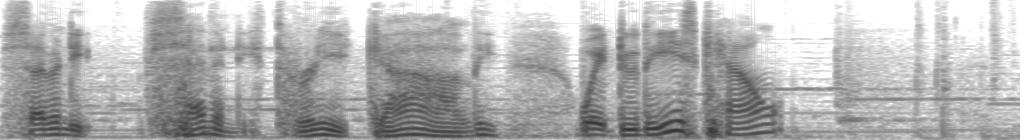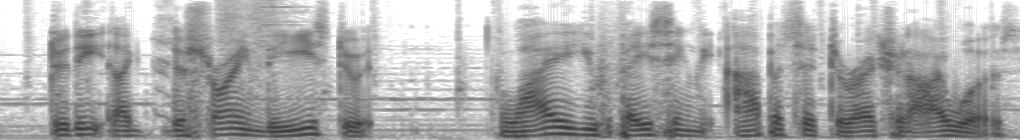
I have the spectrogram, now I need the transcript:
70, 73. Golly. Wait, do these count? Do the like destroying these? Do it? Why are you facing the opposite direction I was?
